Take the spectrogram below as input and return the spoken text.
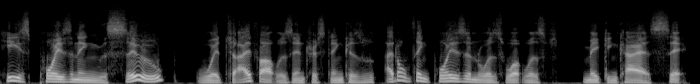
he's poisoning the soup, which I thought was interesting because I don't think poison was what was making Kaya sick.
